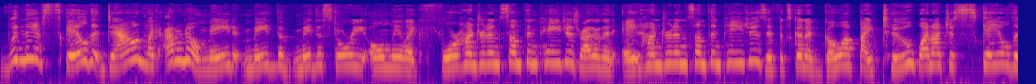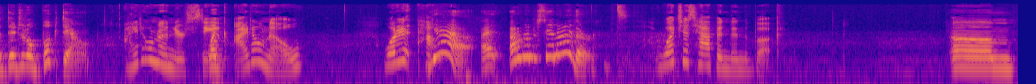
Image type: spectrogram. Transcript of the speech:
wouldn't they have scaled it down? Like I don't know, made made the made the story only like 400 and something pages rather than 800 and something pages. If it's gonna go up by two, why not just scale the digital book down? I don't understand. Like- I don't know. What it, how, Yeah, I I don't understand either. what just happened in the book? Um.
